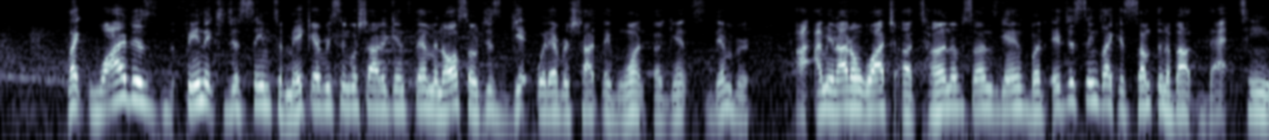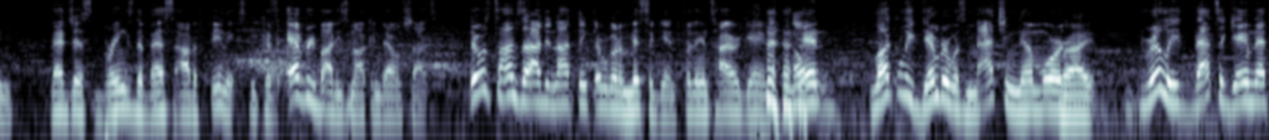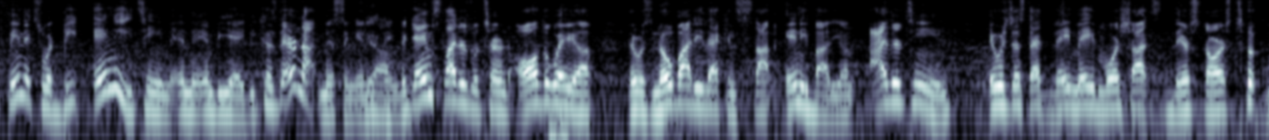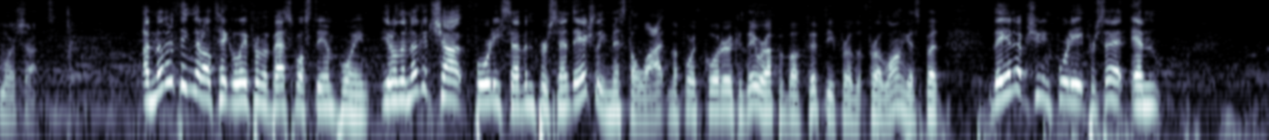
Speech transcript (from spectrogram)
like why does Phoenix just seem to make every single shot against them and also just get whatever shot they want against Denver? I, I mean, I don't watch a ton of Suns games, but it just seems like it's something about that team that just brings the best out of Phoenix because everybody's knocking down shots. There was times that I did not think they were going to miss again for the entire game, and luckily Denver was matching them. Or Right. Really, that's a game that Phoenix would beat any team in the NBA because they're not missing anything. Yeah. The game sliders were turned all the way up. There was nobody that can stop anybody on either team. It was just that they made more shots. Their stars took more shots. Another thing that I'll take away from a basketball standpoint, you know, the Nuggets shot 47%. They actually missed a lot in the fourth quarter because they were up above 50 for for a longest, but they ended up shooting 48% and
